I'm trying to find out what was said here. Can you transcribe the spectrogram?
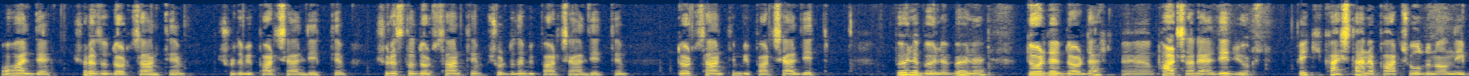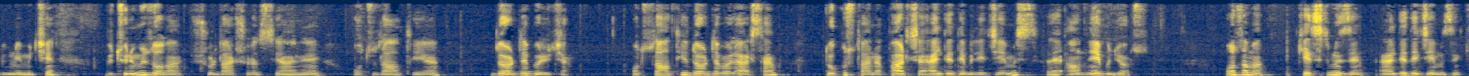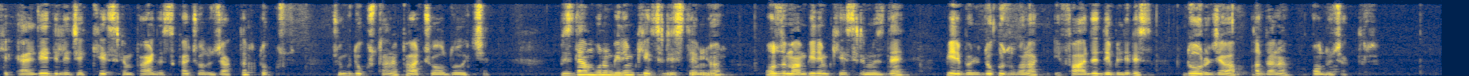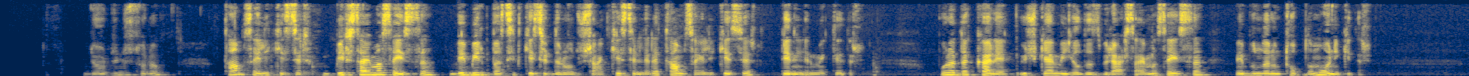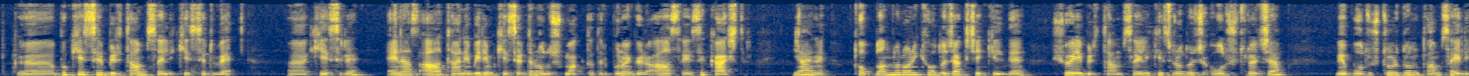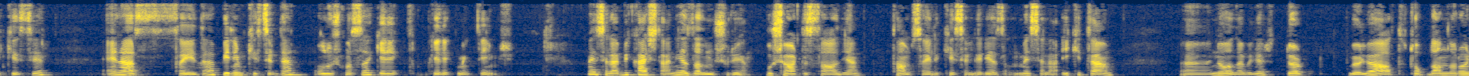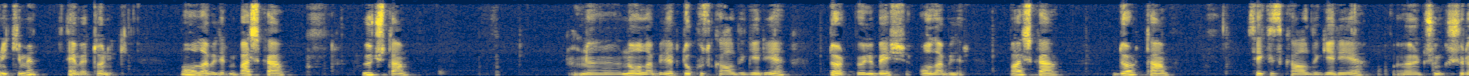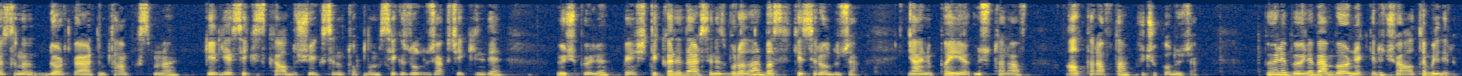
O halde şurası 4 santim. Şurada bir parça elde ettim. Şurası da 4 santim. Şurada da bir parça elde ettim. 4 santim bir parça elde ettim. Böyle böyle böyle dörder dörder e, parçalar elde ediyoruz. Peki kaç tane parça olduğunu anlayabilmem için bütünümüz olan şuradan şurası yani 36'yı 4'e böleceğim. 36'yı 4'e bölersem 9 tane parça elde edebileceğimizi anlayabiliyoruz. O zaman kesirimizin elde edeceğimizin elde edilecek kesirin paydası kaç olacaktır? 9. Çünkü 9 tane parça olduğu için. Bizden bunun birim kesiri isteniyor. O zaman birim kesirimizde 1 bölü 9 olarak ifade edebiliriz. Doğru cevap Adana olacaktır. Dördüncü soru. Tam sayılı kesir. Bir sayma sayısı ve bir basit kesirden oluşan kesirlere tam sayılı kesir denilmektedir. Burada kare, üçgen ve yıldız birer sayma sayısı ve bunların toplamı 12'dir. Ee, bu kesir bir tam sayılı kesir ve e, kesiri en az a tane birim kesirden oluşmaktadır. Buna göre a sayısı kaçtır? Yani toplamlar 12 olacak şekilde şöyle bir tam sayılı kesir oluşturacağım ve bu oluşturduğum tam sayılı kesir en az sayıda birim kesirden oluşması gerek, gerekmekteymiş. Mesela birkaç tane yazalım şuraya. Bu şartı sağlayan tam sayılı kesirleri yazalım. Mesela 2 tam e, ne olabilir? 4 bölü 6. Toplamlar 12 mi? Evet 12. Bu olabilir? Başka 3 tam e, ne olabilir? 9 kaldı geriye. 4 bölü 5 olabilir. Başka 4 tam 8 kaldı geriye. E, çünkü şurasını 4 verdim tam kısmına. Geriye 8 kaldı. Şu ikisinin toplamı 8 olacak şekilde 3 bölü 5. Dikkat ederseniz buralar basit kesir olacak. Yani payı üst taraf alt taraftan küçük olacak. Böyle böyle ben bu örnekleri çoğaltabilirim.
